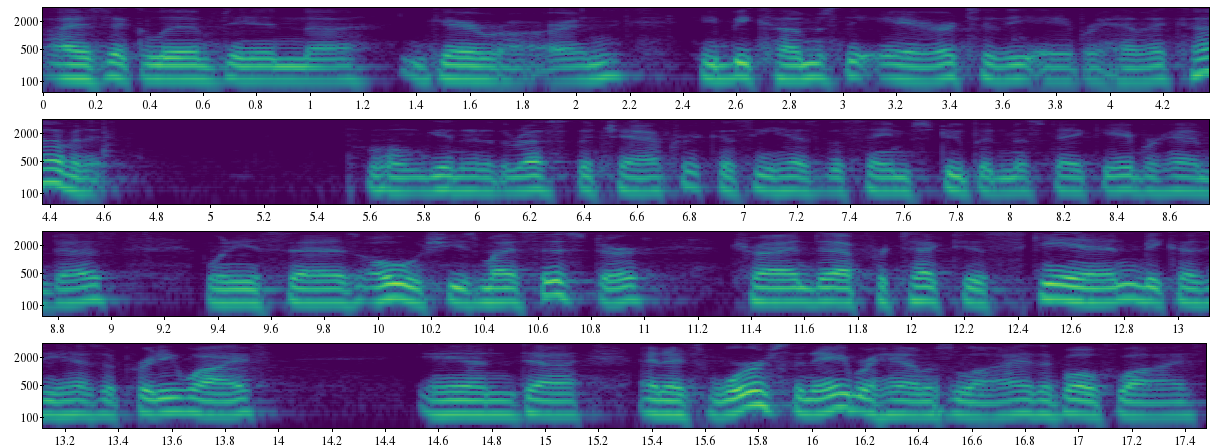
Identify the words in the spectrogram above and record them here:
Isaac lived in uh, Gerar, and he becomes the heir to the Abrahamic covenant. We won't get into the rest of the chapter because he has the same stupid mistake Abraham does when he says, Oh, she's my sister, trying to protect his skin because he has a pretty wife. And, uh, and it's worse than Abraham's lie. They're both lies.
